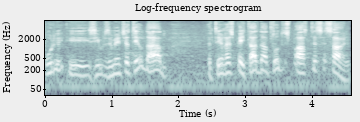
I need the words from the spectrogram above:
Pura e simplesmente eu tenho dado. Eu tenho respeitado, dado todo o espaço necessário.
